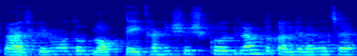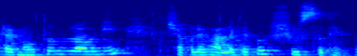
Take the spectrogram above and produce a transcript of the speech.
তো আজকের মতো ব্লগটা এখানে শেষ করে দিলাম। তো কালকে দেখা যাচ্ছে একটা নতুন ব্লগ নিয়ে। সকলে ভালো থেকো সুস্থ থেকো।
